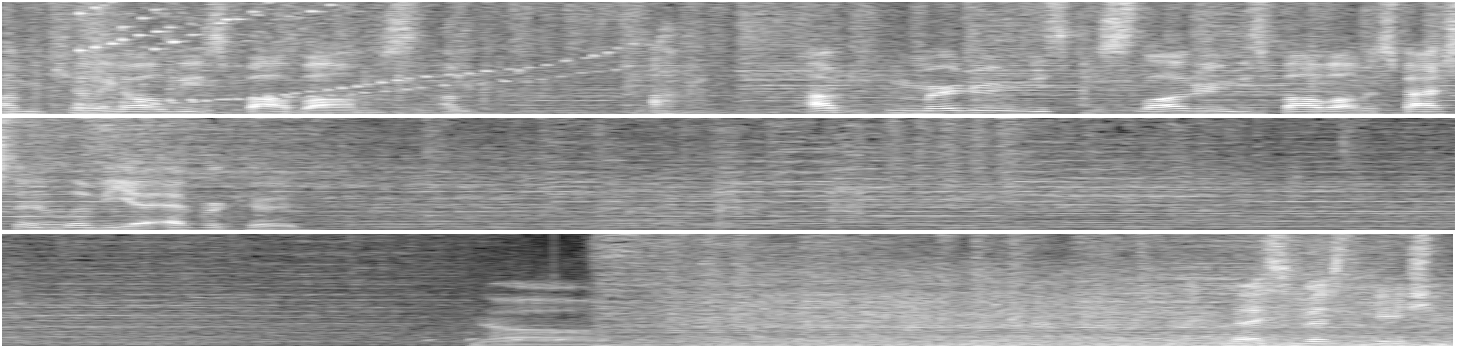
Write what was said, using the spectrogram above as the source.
I'm killing all these Bob-ombs. I'm, I- I'm murdering these, slaughtering these Bob-ombs faster than Olivia ever could. No. Nice investigation.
